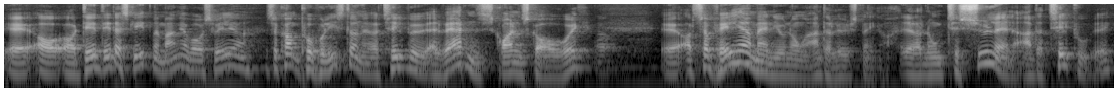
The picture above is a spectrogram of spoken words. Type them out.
Øh, og, og det er det, der skete med mange af vores vælgere. Så kom populisterne og tilbød alverdens grønne skove, ikke? Øh, og så vælger man jo nogle andre løsninger, eller nogle tilsyneladende andre tilbud. Ikke?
